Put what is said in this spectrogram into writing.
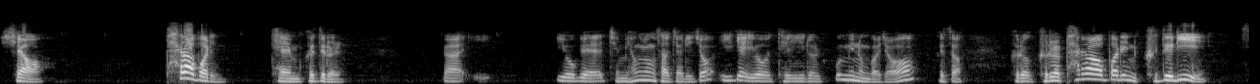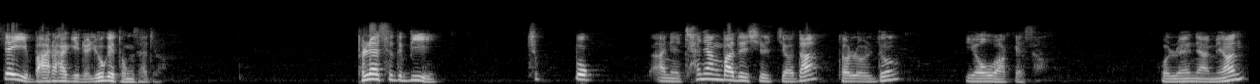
sell 팔아버린 them 그들을 그러니까 이게 지금 형용사절이죠. 이게 요 they를 꾸미는 거죠. 그래서 그, 그를 팔아버린 그들이 say 말하기를 요게 동사죠. blessed be 축복 아니 찬양 받으실지어다 the Lord 여호와께서 뭘 왜냐면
